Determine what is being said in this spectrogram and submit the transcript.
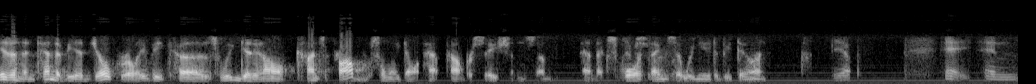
isn't intended to be a joke really because we can get in all kinds of problems when we don't have conversations and, and explore Absolutely. things that we need to be doing. Yep. And, and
